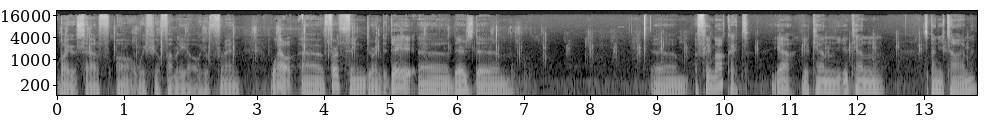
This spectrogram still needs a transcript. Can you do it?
by yourself or with your family or your friend? Well, uh, first thing during the day, uh, there's the um, a flea market. Yeah, you can you can spend your time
